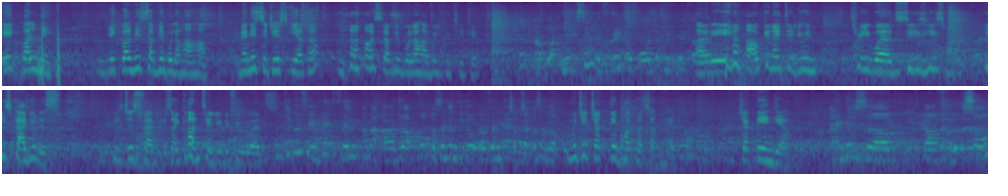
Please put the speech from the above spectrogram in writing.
एक पल में एक पल में सबने बोला हाँ हाँ मैंने सजेस्ट किया था। और सबने बोला हाँ बिल्कुल ठीक है। अरे how can I tell you in three words he he is fabulous he is just fabulous I can tell you in few words मुझे चकते बहुत पसंद है। चकते India. about a song?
